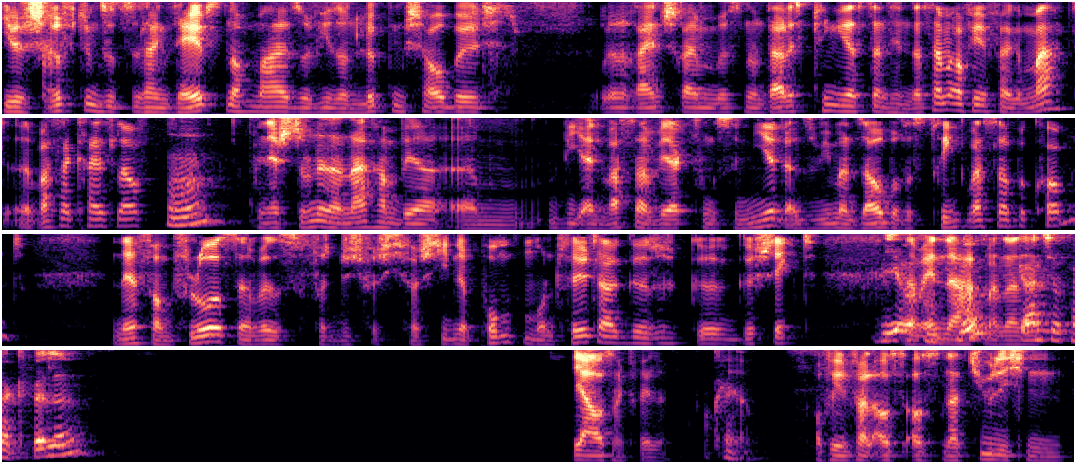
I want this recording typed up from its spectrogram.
die Beschriftung sozusagen selbst nochmal so wie so ein Lückenschaubild reinschreiben müssen und dadurch kriegen die das dann hin. Das haben wir auf jeden Fall gemacht, äh, Wasserkreislauf. Mhm. In der Stunde danach haben wir, ähm, wie ein Wasserwerk funktioniert, also wie man sauberes Trinkwasser bekommt. Ne, vom Fluss, dann wird es durch verschiedene Pumpen und Filter ge ge geschickt. Wie aus dem Fluss? Gar nicht aus einer Quelle? Ja, aus einer Quelle. Okay. Ja. Auf jeden Fall aus, aus natürlichen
